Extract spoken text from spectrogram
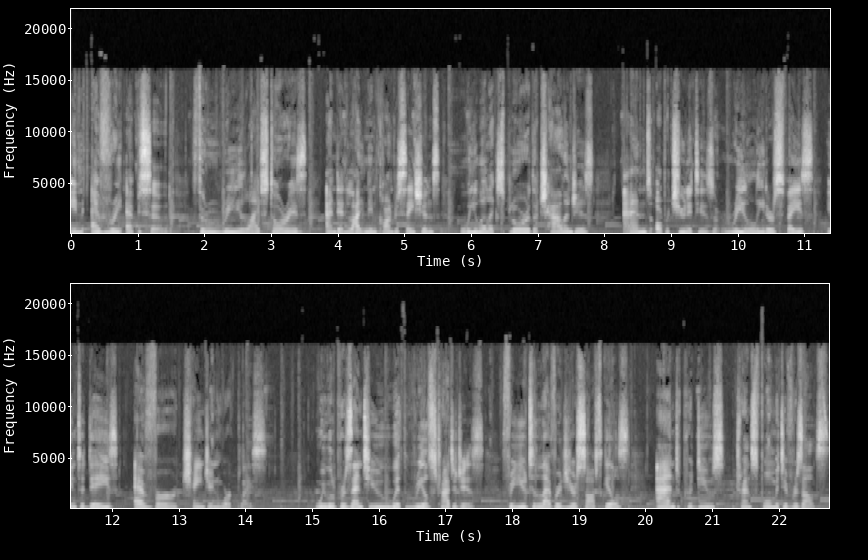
In every episode, through real life stories and enlightening conversations, we will explore the challenges and opportunities real leaders face in today's ever changing workplace. We will present you with real strategies for you to leverage your soft skills and produce transformative results.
